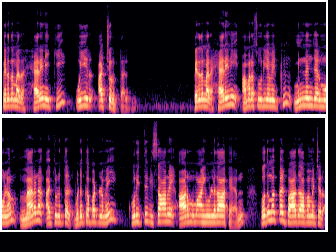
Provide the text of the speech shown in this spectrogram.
பிரதமர் ஹரிணிக்கு உயிர் அச்சுறுத்தல். பிரதமர் ஹரிணி அமரசூரியவிற்கு மின்னஞ்சல் மூலம் மரண அச்சுறுத்தல் விடுக்கப்பட்டுள்ளமை குறித்து விசாரணை ஆரம்பமாகியுள்ளதாக பொதுமக்கள் பாதுகாப்பு அமைச்சர்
